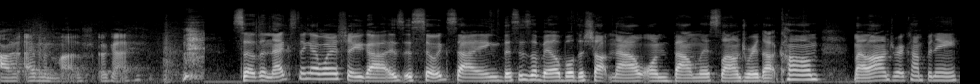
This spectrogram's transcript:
I, I'm in love, okay. So the next thing I want to show you guys is so exciting. This is available to shop now on boundlessloungewear.com, my lingerie company.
